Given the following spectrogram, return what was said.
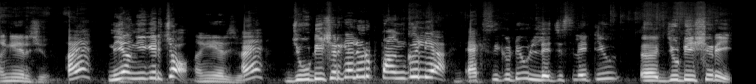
അംഗീകരിച്ചു. ഏ? നീ അംഗീകരിച്ചോ? അംഗീകരിച്ചു. ഏ? ജുഡീഷ്യറിക്ക് അതിൽ ഒരു പങ്കില്ല എക്സിക്യൂട്ടീവ് ലെജിസ്ലേറ്റീവ് ജുഡീഷ്യറി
